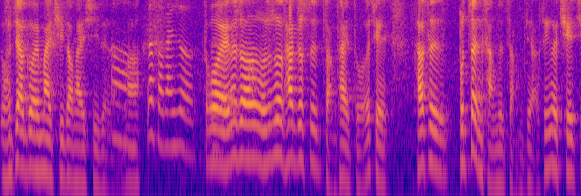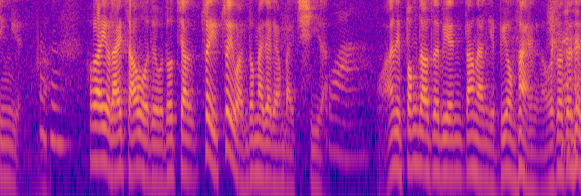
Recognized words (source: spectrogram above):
我 叫各位卖驱动 IC 的了啊、哦。那时候在热。对，那时候我是说它就是涨太多，而且它是不正常的涨价，是因为缺晶圆啊。嗯、后来有来找我的，我都叫最最晚都卖在两百七了。哇。哇，你崩到这边，当然也不用卖了。我说真的，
